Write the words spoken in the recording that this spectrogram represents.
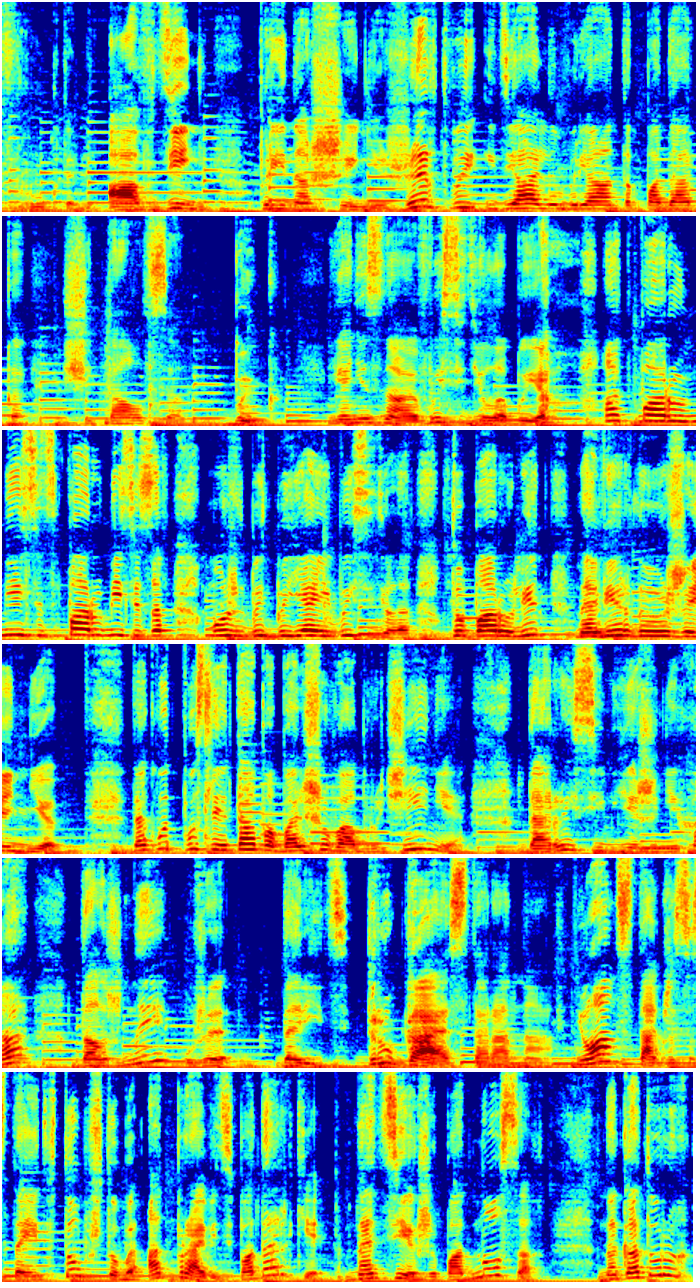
фруктами. А в день приношения жертвы идеальным вариантом подарка считался бык. я не знаю, высидела бы я от пару месяцев, пару месяцев, может быть, бы я и высидела, то пару лет, наверное, уже нет. Так вот, после этапа большого обручения дары семье жениха должны уже дарить другая сторона. Нюанс также состоит в том, чтобы отправить подарки на тех же подносах, на которых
